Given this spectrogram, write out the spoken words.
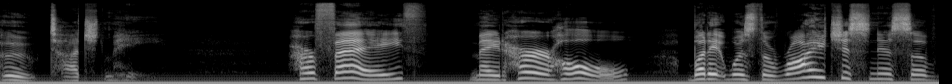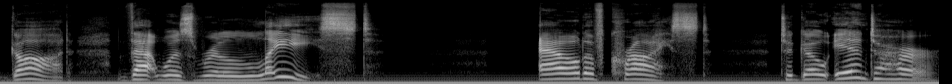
Who touched me? Her faith made her whole, but it was the righteousness of God that was released out of Christ to go into her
